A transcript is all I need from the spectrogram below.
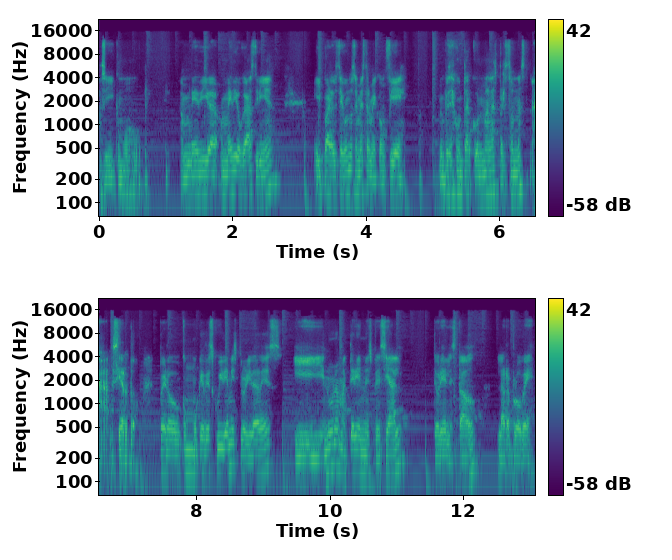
así como a medio, a medio gas diría. Y para el segundo semestre me confié. Me empecé a juntar con malas personas, ah, es cierto, pero como que descuidé mis prioridades y en una materia en especial, teoría del Estado, la reprobé.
